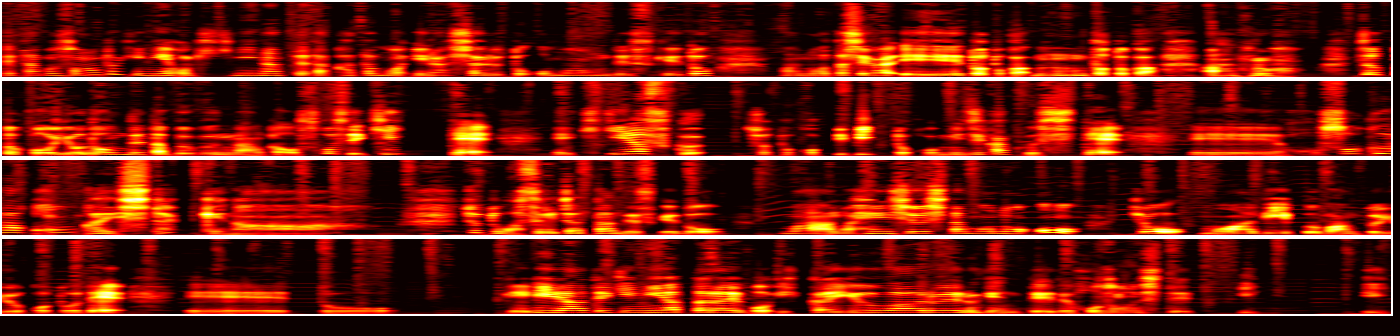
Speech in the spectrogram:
で、多分その時にお聞きになってた方もいらっしゃると思うんですけど、あの、私がえーととか、うーんととか、あの、ちょっとこう、よどんでた部分なんかを少し切って、え聞きやすく、ちょっとこう、ピピッとこう、短くして、えー補足は今回したっけなぁちょっと忘れちゃったんですけど、まあ、あの、編集したものを今日、モアディープ版ということで、えー、っと、ゲリラ的にやったライブを1回 URL 限定で保存していっ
